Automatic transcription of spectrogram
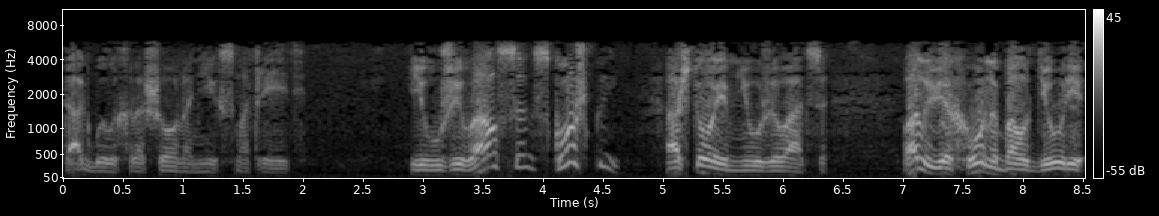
Так было хорошо на них смотреть. И уживался с кошкой. А что им не уживаться? Он вверху на балдюре,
